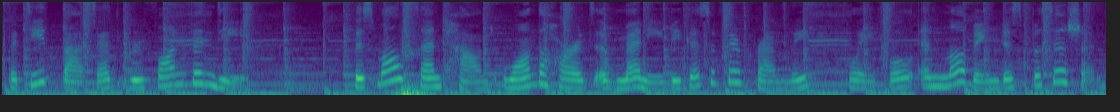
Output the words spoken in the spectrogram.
Petite Basset Griffon Vendée The small scent hound won the hearts of many because of their friendly, playful, and loving disposition.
